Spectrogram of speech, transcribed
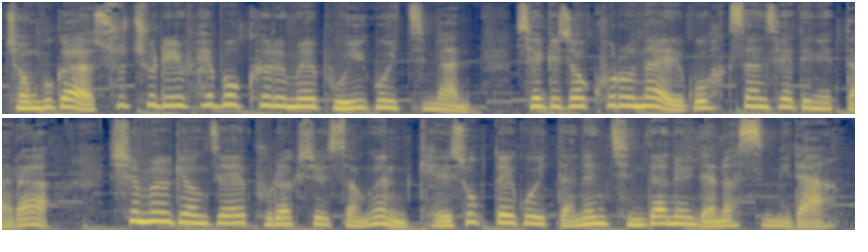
정부가 수출이 회복 흐름을 보이고 있지만 세계적 코로나19 확산세 등에 따라 실물 경제의 불확실성은 계속되고 있다는 진단을 내놨습니다.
